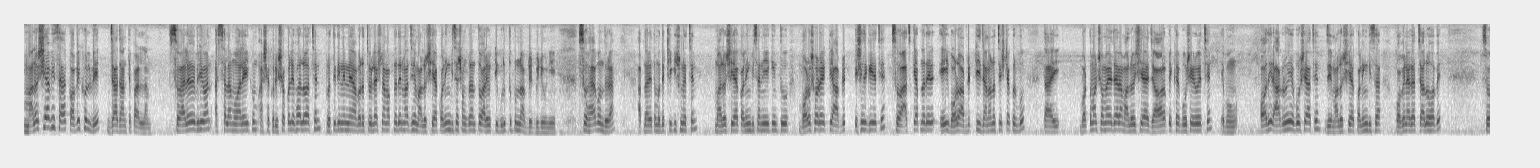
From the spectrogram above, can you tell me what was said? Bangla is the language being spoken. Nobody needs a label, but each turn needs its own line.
মালয়েশিয়া ভিসা কবে খুলবে, যা জানতে পারলাম। সো হ্যালো এভরিওয়ান আসসালামু আলাইকুম। আশা করি সকলে ভালো আছেন। প্রতিদিনের ন্যায় আবারও চলে আসলাম আপনাদের মাঝে মালয়েশিয়া কলিং ভিসা সংক্রান্ত আরও একটি গুরুত্বপূর্ণ আপডেট ভিডিও নিয়ে। সো হ্যাঁ বন্ধুরা, আপনারা ইতিমধ্যে ঠিকই শুনেছেন, মালয়েশিয়া কলিং ভিসা নিয়ে কিন্তু বড় সড়ো একটি আপডেট এসে গিয়েছে। সো আজকে আপনাদের এই বড় আপডেটটি জানানোর চেষ্টা করব। তাই, বর্তমান সময়ে যারা মালয়েশিয়ায় যাওয়ার অপেক্ষায় বসে রয়েছেন এবং অধীর আগ্রহে বসে আছেন যে মালয়েশিয়া কলিং ভিসা কবে নাগাদ চালু হবে। সো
